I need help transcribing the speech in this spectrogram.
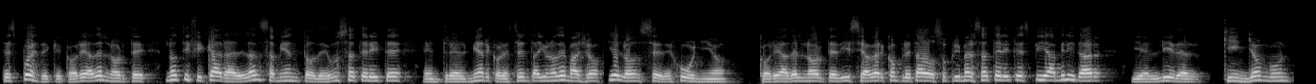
después de que Corea del Norte notificara el lanzamiento de un satélite entre el miércoles 31 de mayo y el 11 de junio. Corea del Norte dice haber completado su primer satélite espía militar y el líder Kim Jong-un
